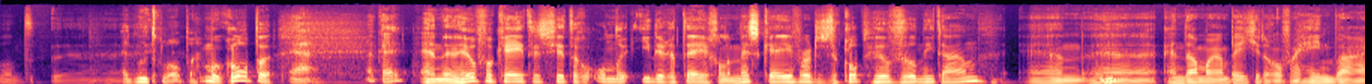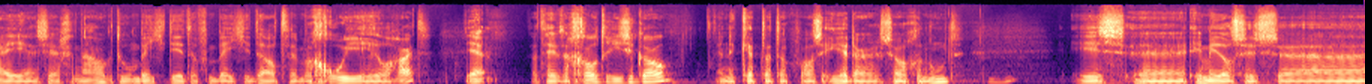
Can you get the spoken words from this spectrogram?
Want eh, Het moet kloppen. het moet kloppen. Ja, oké. En in heel veel ketens zit er onder iedere tegel een meskever. Dus er klopt heel veel niet aan. En, eh, en dan maar een beetje eroverheen waaien en zeggen... nou, ik doe een beetje dit of een beetje dat. En we groeien heel hard. Ja. Dat heeft een groot risico. En ik heb dat ook wel eens eerder zo genoemd. Is, eh, inmiddels is eh,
